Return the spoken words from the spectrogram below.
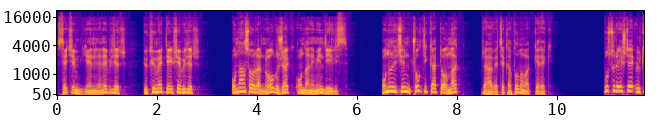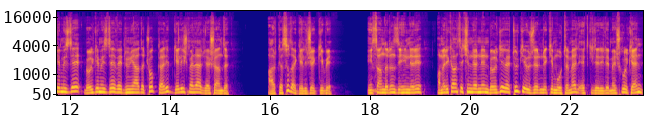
Seçim yenilenebilir, hükümet değişebilir. Ondan sonra ne olacak ondan emin değiliz. Onun için çok dikkatli olmak, rehavete kapılmamak gerek. Bu süreçte ülkemizde, bölgemizde ve dünyada çok garip gelişmeler yaşandı. Arkası da gelecek gibi. İnsanların zihinleri Amerikan seçimlerinin bölge ve Türkiye üzerindeki muhtemel etkileriyle meşgulken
